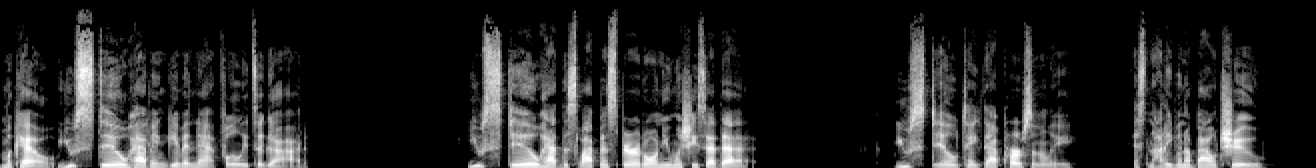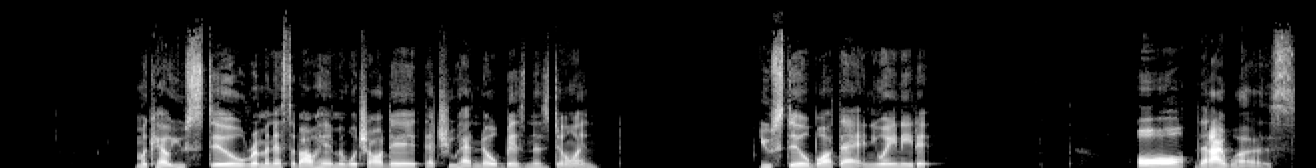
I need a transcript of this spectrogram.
Mikel, you still haven't given that fully to God. You still had the slapping spirit on you when she said that. You still take that personally. It's not even about you. Mikel, you still reminisce about him and what y'all did that you had no business doing. You still bought that and you ain't eat it. All that I was,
